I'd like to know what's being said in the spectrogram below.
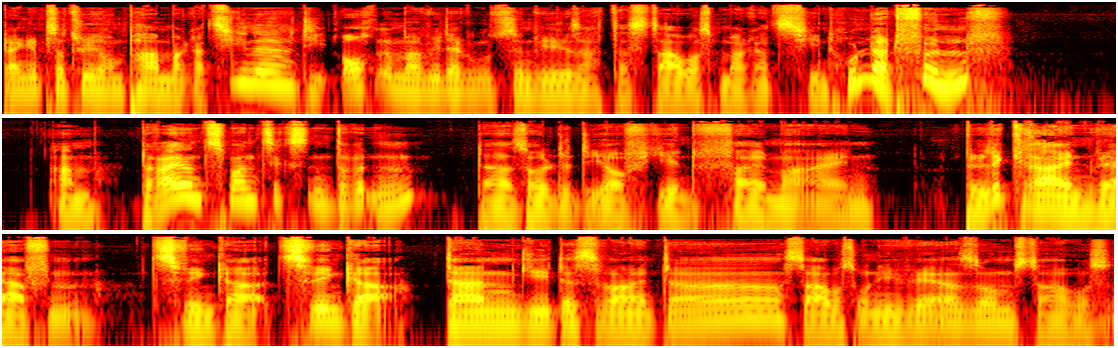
Dann gibt es natürlich noch ein paar Magazine, die auch immer wieder gut sind. Wie gesagt, das Star Wars Magazin 105 am 23.03. Da solltet ihr auf jeden Fall mal einen Blick reinwerfen. Zwinker, zwinker. Dann geht es weiter. Star Wars Universum, Star Wars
